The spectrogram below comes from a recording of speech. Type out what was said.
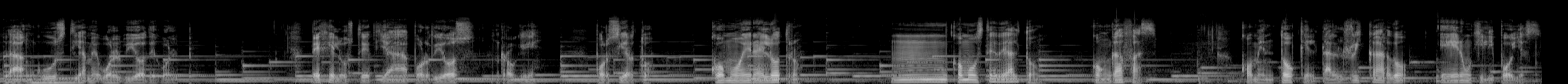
La angustia me volvió de golpe. Déjelo usted ya, por Dios, rogué. Por cierto, ¿cómo era el otro? Mmm, como usted de alto, con gafas. Comentó que el tal Ricardo era un gilipollas,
